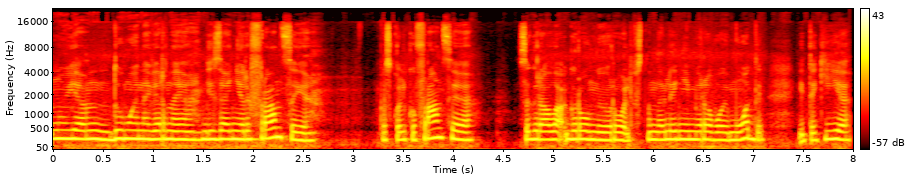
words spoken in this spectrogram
Ну, я думаю, наверное, дизайнеры Франции, поскольку Франция сыграла огромную роль в становлении мировой моды. И такие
